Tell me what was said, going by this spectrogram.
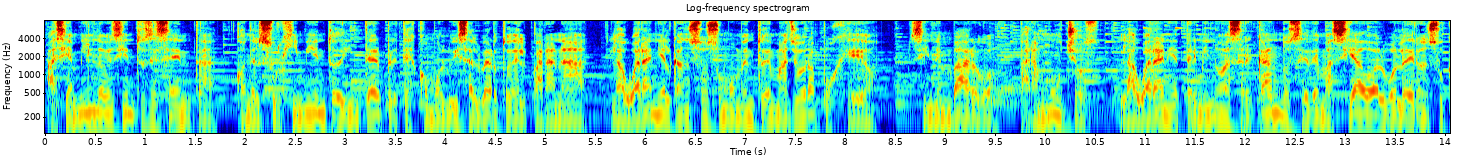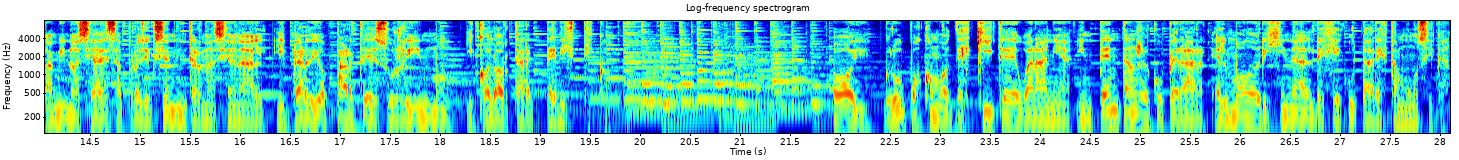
Hacia 1960, con el surgimiento de intérpretes como Luis Alberto del Paraná, la guarania alcanzó su momento de mayor apogeo. Sin embargo, para muchos, la guarania terminó acercándose demasiado al bolero en su camino hacia esa proyección internacional y perdió parte de su ritmo y color característico. Hoy, grupos como Desquite de Guarania intentan recuperar el modo original de ejecutar esta música.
